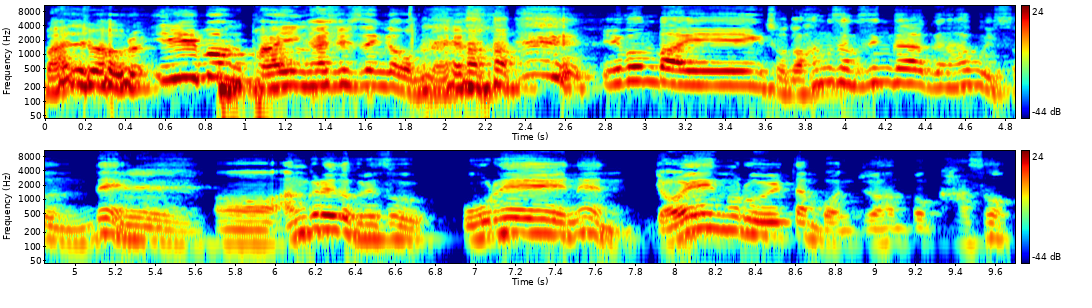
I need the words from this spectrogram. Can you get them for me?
마지막으로 일본 바잉 하실 생각 없나요? 일본 바잉 저도 항상 생각은 하고 있었는데 네. 어, 안 그래도 그래서 올해는 여행으로 일단 먼저 한번 가서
